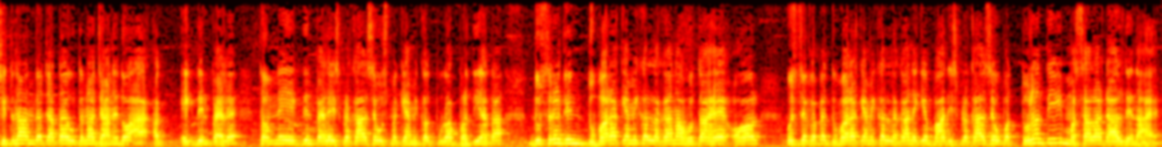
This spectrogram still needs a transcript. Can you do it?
जितना अंदर जाता है, उतना जाने दो। एक दिन पहले तो हमने एक दिन पहले इस प्रकार से उसमें केमिकल पूरा भर दिया था। दूसरे दिन दोबारा केमिकल लगाना होता है और उस जगह पे दोबारा केमिकल लगाने के बाद इस प्रकार से ऊपर तुरंत ही मसाला डाल देना है।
